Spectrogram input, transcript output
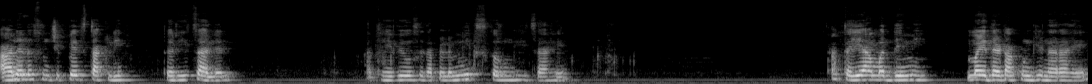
आलं लसूणची पेस्ट टाकली तरीही चालेल. आता हे व्यवस्थित आपल्याला मिक्स करून घ्यायचं आहे. आता यामध्ये मी मैदा टाकून घेणार आहे.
